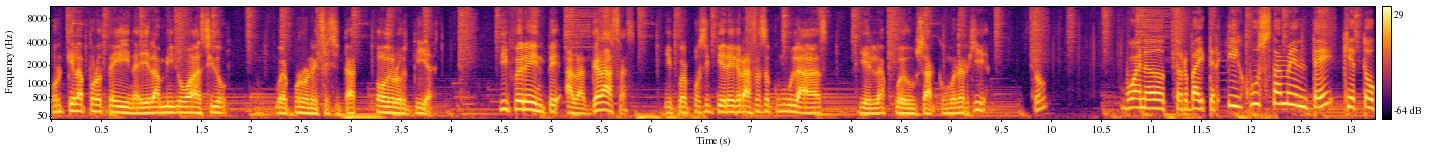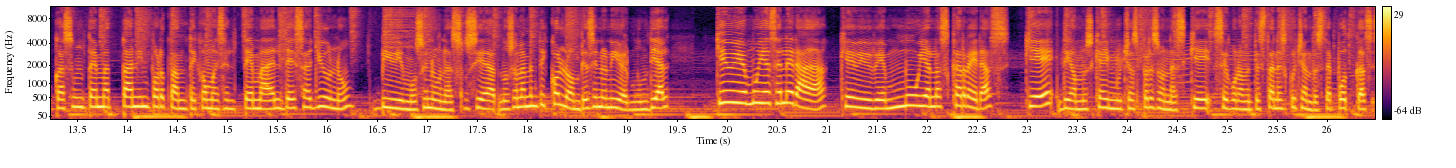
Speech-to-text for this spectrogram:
porque la proteína y el aminoácido, mi cuerpo lo necesita todos los días. Diferente a las grasas. Mi cuerpo sí tiene grasas acumuladas y él las puede usar como energía. ¿no? Bueno, doctor Baiter, y justamente que tocas un tema tan importante como es el tema del desayuno, vivimos en una sociedad, no solamente en Colombia, sino a nivel mundial, que vive muy acelerada, que vive muy a las carreras, que digamos que hay muchas personas que seguramente están escuchando este podcast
